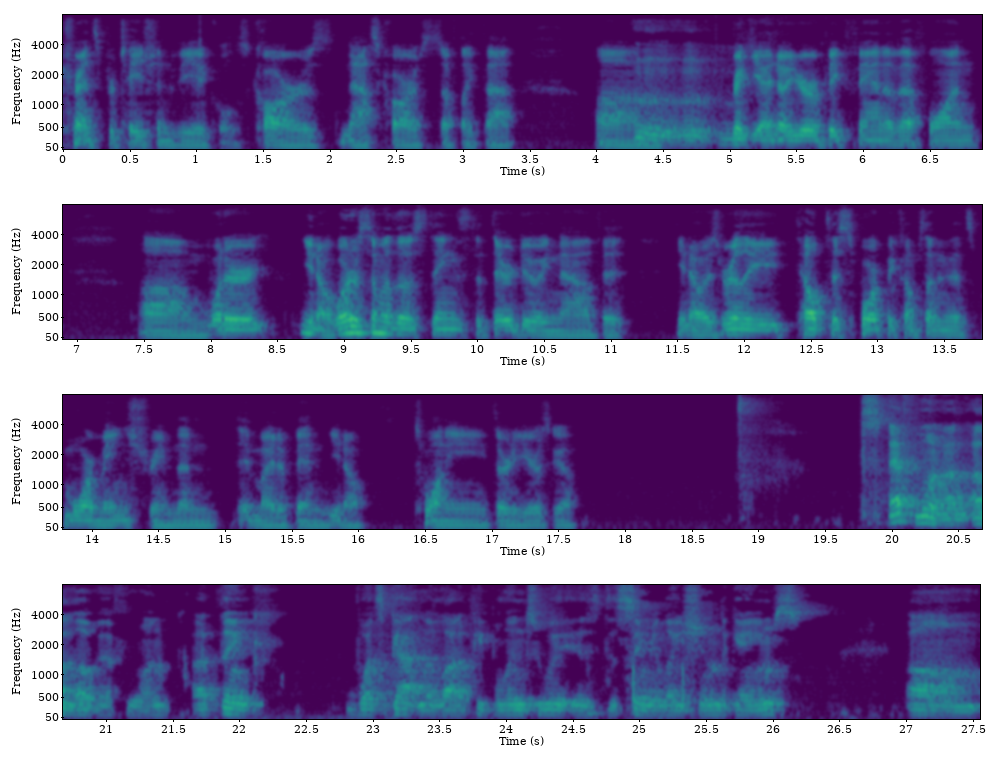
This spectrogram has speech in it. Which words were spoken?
transportation vehicles, cars, NASCAR, stuff like that. Um, Mm-hmm. Ricky, I know you're a big fan of F1. Um, what are you know what are some of those things that they're doing now that you know has really helped this sport become something that's more mainstream than it might have been you know 20 30 years ago F1, I, I love F1. I think what's gotten a lot of people into it is the simulation, the games. Um,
